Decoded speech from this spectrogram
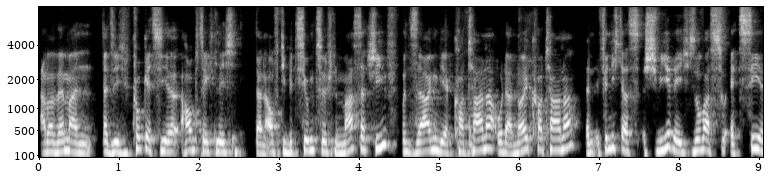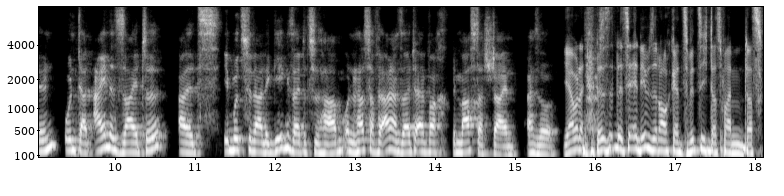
aber wenn man, also ich gucke jetzt hier hauptsächlich dann auf die Beziehung zwischen Master Chief und sagen wir Cortana oder Neu-Cortana, dann finde ich das schwierig, sowas zu erzählen und dann eine Seite als emotionale Gegenseite zu haben und dann hast du auf der anderen Seite einfach den Masterstein. Also, ja, aber das, das ist ja in dem Sinne auch ganz witzig, dass man das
